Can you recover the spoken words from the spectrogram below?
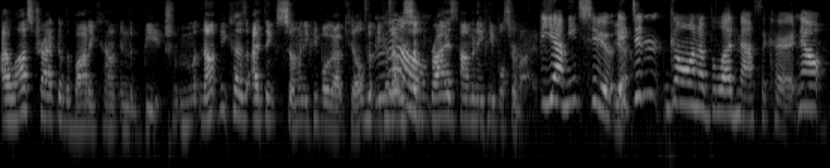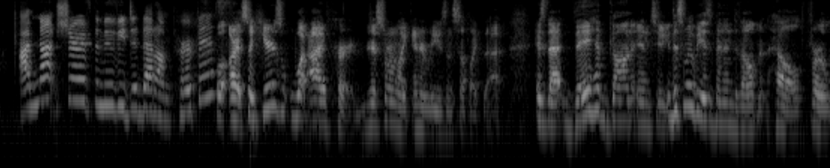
I lost track of the body count in the beach. M- not because I think so many people got killed, but because I was surprised how many people survived. Yeah, me too. Yeah. It didn't go on a blood massacre. Now, I'm not sure if the movie did that on purpose. Well, all right. So here's what I've heard, just from like interviews and stuff like that, is that they had gone into this movie has been in development hell for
